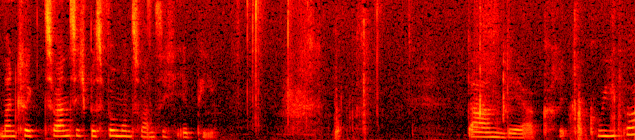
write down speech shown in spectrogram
man kriegt 20 bis 25 EP. Dann der Creeper.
